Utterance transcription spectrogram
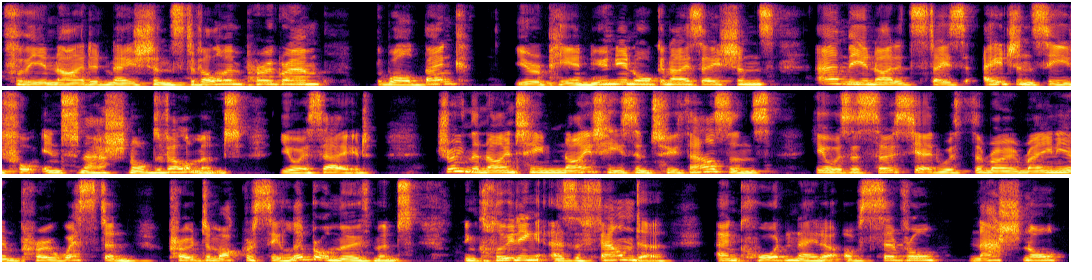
for the United Nations Development Programme, the World Bank, European Union organizations, and the United States Agency for International Development, USAID. During the 1990s and 2000s, he was associated with the Romanian pro Western, pro democracy liberal movement, including as a founder and coordinator of several national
